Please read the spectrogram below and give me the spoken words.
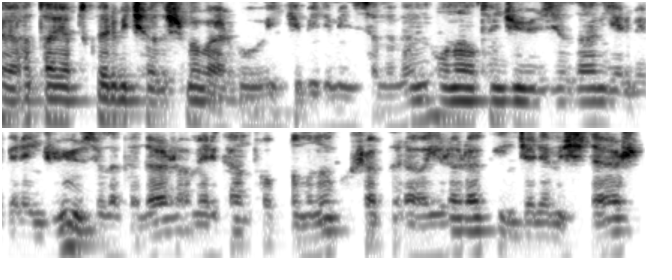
E, hatta yaptıkları bir çalışma var bu iki bilim insanının. 16. yüzyıldan 21. yüzyıla kadar Amerikan toplumunu kuşaklara ayırarak incelemişler.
